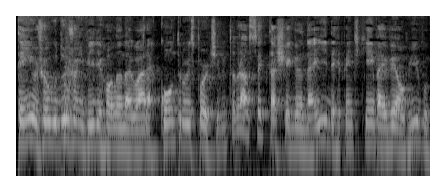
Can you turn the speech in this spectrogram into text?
tem o jogo do Joinville rolando agora contra o Esportivo. Então, para você que está chegando aí, de repente quem vai ver ao vivo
